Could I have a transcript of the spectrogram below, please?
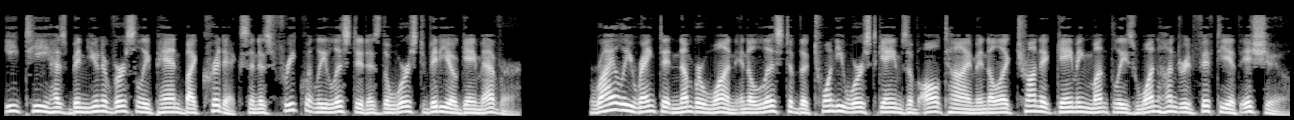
E.T. has been universally panned by critics and is frequently listed as the worst video game ever. Riley ranked it number one in a list of the 20 worst games of all time in Electronic Gaming Monthly's 150th issue.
